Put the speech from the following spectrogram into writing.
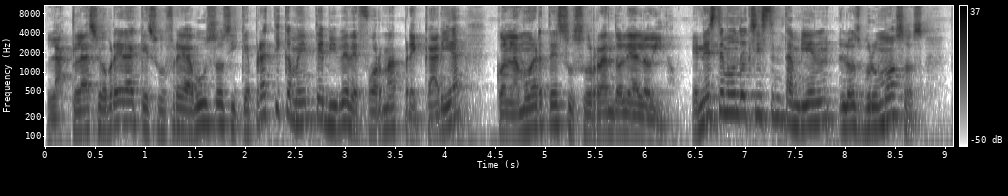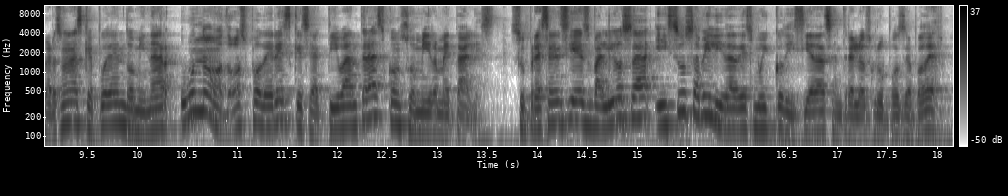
la clase obrera que sufre abusos y que prácticamente vive de forma precaria, con la muerte susurrándole al oído. En este mundo existen también los brumosos, personas que pueden dominar uno o dos poderes que se activan tras consumir metales. Su presencia es valiosa y sus habilidades muy codiciadas entre los grupos de poder.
